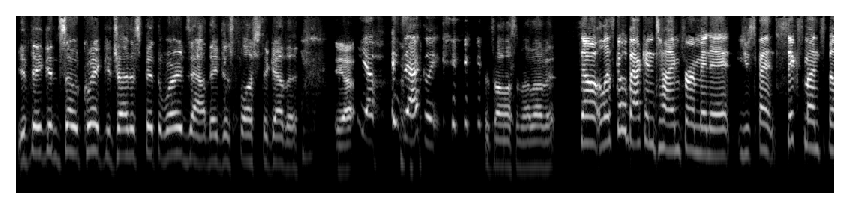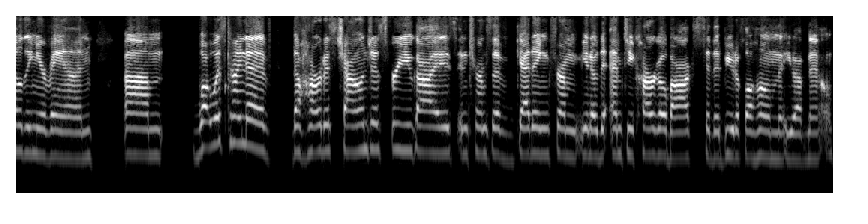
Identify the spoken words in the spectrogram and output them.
You're thinking so quick. You're trying to spit the words out. They just flush together. Yeah. yep, exactly. It's awesome. I love it. So let's go back in time for a minute. You spent six months building your van. Um, what was kind of the hardest challenges for you guys in terms of getting from you know the empty cargo box to the beautiful home that you have now?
